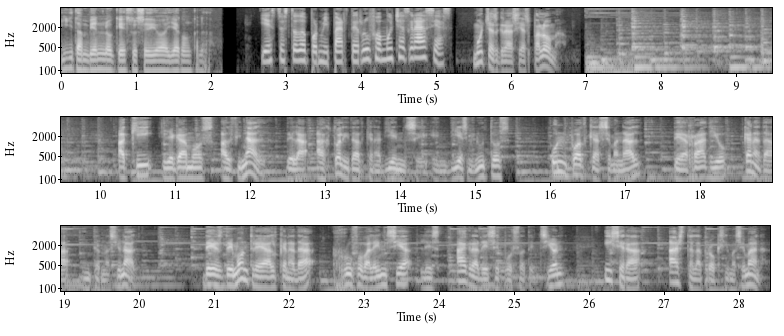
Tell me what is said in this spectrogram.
y también lo que sucedió allá con Canadá. Y esto es todo por mi parte, Rufo. Muchas gracias. Muchas gracias, Paloma. Aquí llegamos al final de la actualidad canadiense en 10 minutos, un podcast semanal de Radio Canadá Internacional. Desde Montreal, Canadá, Rufo Valencia les agradece por su atención y será hasta la próxima semana.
